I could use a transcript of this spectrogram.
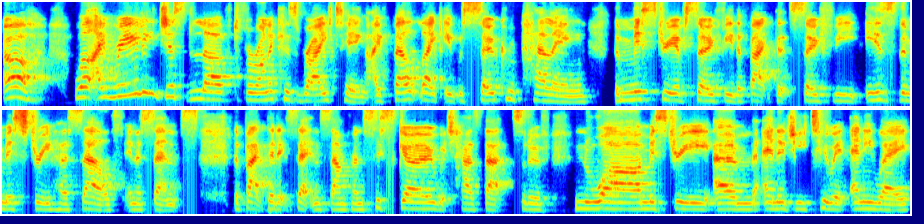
Oh, well, I really just loved Veronica's writing. I felt like it was so compelling. The mystery of Sophie, the fact that Sophie is the mystery herself, in a sense, the fact that it's set in San Francisco, which has that sort of noir mystery um, energy to it anyway,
